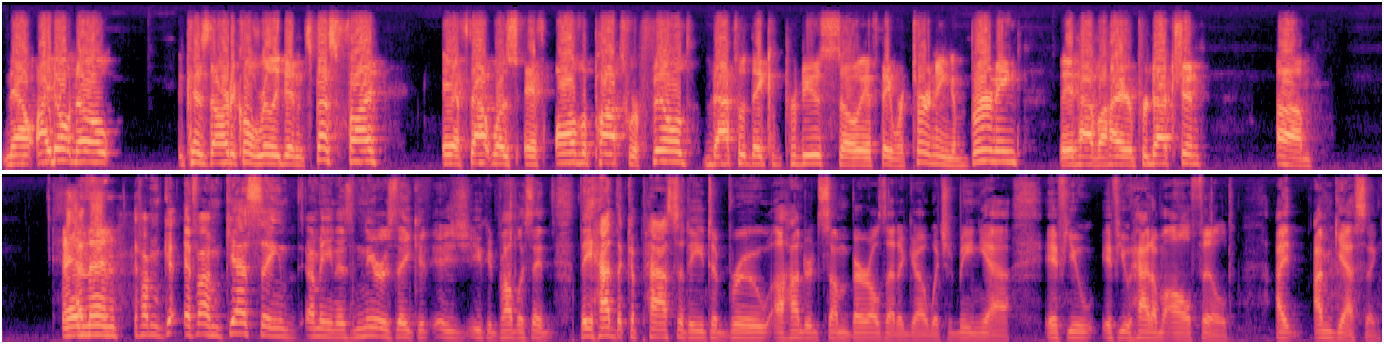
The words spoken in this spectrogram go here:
Now I don't know because the article really didn't specify if that was if all the pots were filled, that's what they could produce. So if they were turning and burning, they'd have a higher production. Um, and then if I'm if I'm guessing, I mean, as near as they could, as you could probably say they had the capacity to brew a hundred some barrels at a go, which would mean, yeah, if you if you had them all filled, I I'm guessing.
